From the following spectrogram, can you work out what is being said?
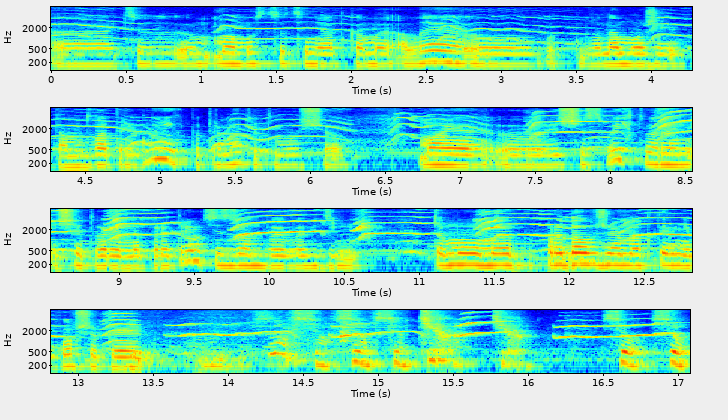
е, цю маму з цуценятками, але вона може там 2-3 дні їх потримати, тому що має ще своїх тварин і ще тварин на перетримці з зон бойових дій. Тому ми продовжуємо активні пошуки Ну все, все, все, тихо, тихо. Все, все.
